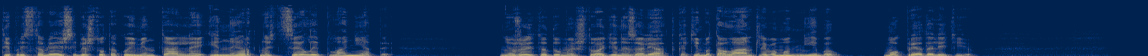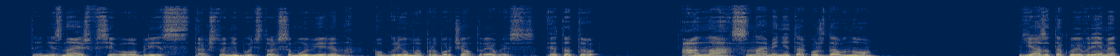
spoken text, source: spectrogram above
Ты представляешь себе, что такое ментальная инертность целой планеты? Неужели ты думаешь, что один изолят, каким бы талантливым он ни был, мог преодолеть ее? Ты не знаешь всего, Близ, так что не будь столь самоуверен, — угрюмо пробурчал Тревис. Это тв... Она с нами не так уж давно, я за такое время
